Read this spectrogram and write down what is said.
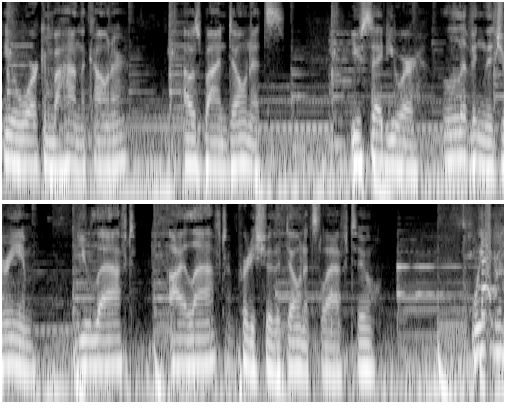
You were working behind the counter. I was buying donuts. You said you were living the dream. You laughed. I laughed. I'm pretty sure the donuts laughed too. We even,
